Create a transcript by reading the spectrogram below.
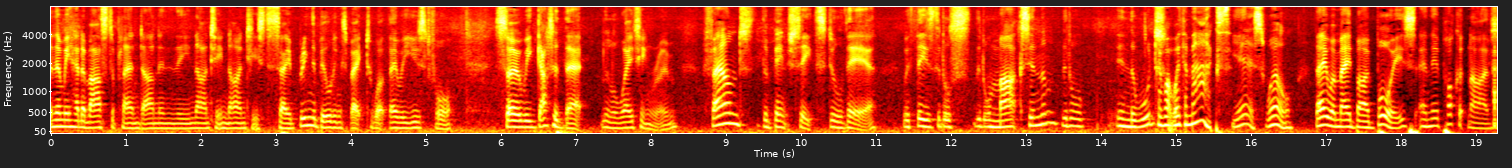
And then we had a master plan done in the 1990s to say bring the buildings back to what they were used for. So we gutted that little waiting room, found the bench seats still there with these little little marks in them, little in the wood. And what were the marks? Yes, well, they were made by boys and their pocket knives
